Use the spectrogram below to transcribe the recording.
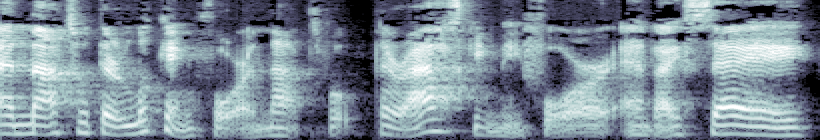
and that's what they're looking for, and that's what they're asking me for. And I say,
